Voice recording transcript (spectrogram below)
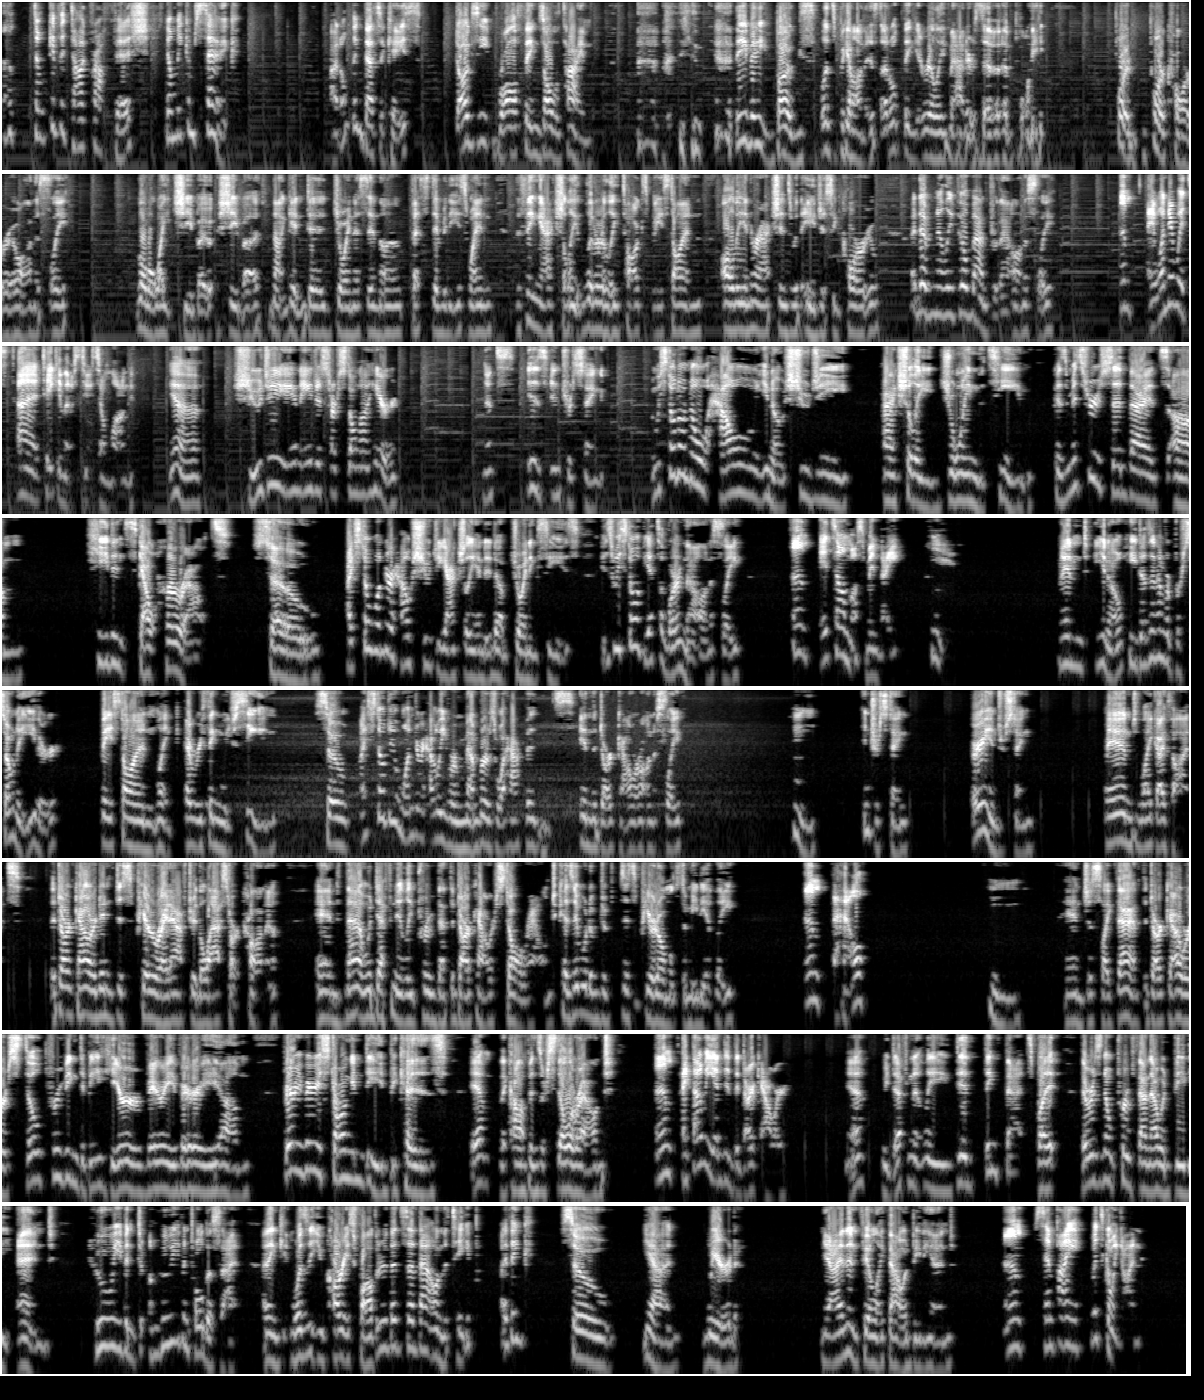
Uh, don't give the dog raw fish. You'll make him sick. I don't think that's the case. Dogs eat raw things all the time. they even eat bugs, let's be honest. I don't think it really matters at that point. Poor, poor Koru, honestly little white Shiba, Shiba not getting to join us in the festivities when the thing actually literally talks based on all the interactions with Aigis and Koru. I definitely feel bad for that, honestly. Um, I wonder what's uh, taking those two so long. Yeah, Shuji and Aigis are still not here. That is interesting. And we still don't know how, you know, Shuji actually joined the team. Because Mitsuru said that, um, he didn't scout her out. So, I still wonder how Shuji actually ended up joining SEES, because we still have yet to learn that, honestly. Um, it's almost midnight. Hmm. And, you know, he doesn't have a persona either, based on, like, everything we've seen. So, I still do wonder how he remembers what happens in the Dark Hour, honestly. Hmm. Interesting. Very interesting. And, like I thought, the Dark Hour didn't disappear right after the last Arcana. And that would definitely prove that the Dark Hour still around, because it would have disappeared almost immediately. Um, the hell? Hmm. And just like that, the Dark Hour is still proving to be here very, very, um, very, very strong indeed, because, yeah, the coffins are still around. Um, I thought we ended the Dark Hour. Yeah, we definitely did think that, but there was no proof that that would be the end. Who even who even told us that? I think was it Yukari's father that said that on the tape. I think so. Yeah, weird. Yeah, I didn't feel like that would be the end. Um, Senpai, what's going on?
